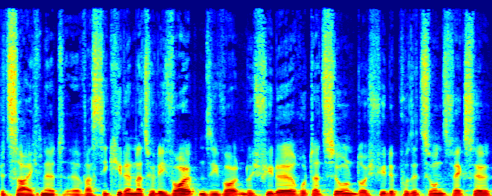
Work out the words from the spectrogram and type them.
bezeichnet, äh, was die Kieler natürlich wollten. Sie wollten durch viele Rotationen, durch viele Positionswechsel,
